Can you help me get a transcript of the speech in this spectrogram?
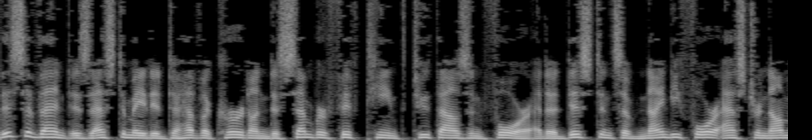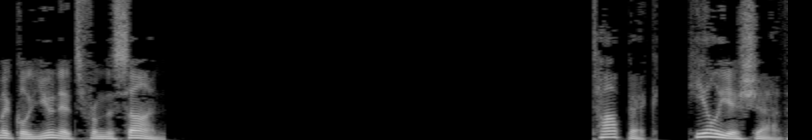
This event is estimated to have occurred on December 15, 2004 at a distance of 94 astronomical units from the Sun. Topic: Heliosheath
